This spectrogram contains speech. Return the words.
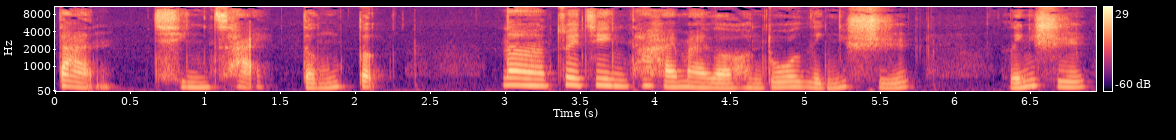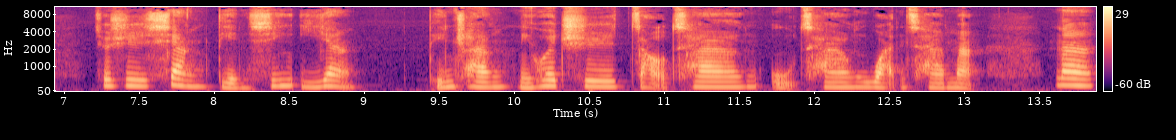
蛋、青菜等等。那最近他还买了很多零食，零食就是像点心一样，平常你会吃早餐、午餐、晚餐嘛？那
